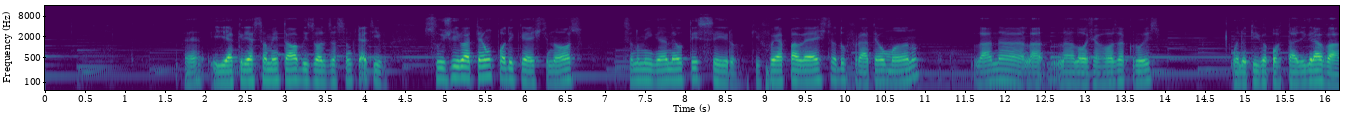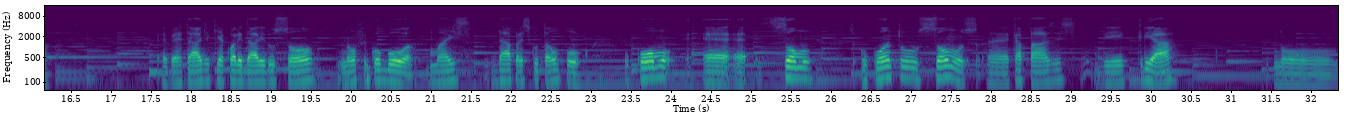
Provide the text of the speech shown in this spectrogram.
Né? E a criação mental, a visualização criativa. Sugiro até um podcast nosso, se eu não me engano, é o terceiro, que foi a palestra do Frater Humano, lá na, lá, na loja Rosa Cruz, quando eu tive a oportunidade de gravar. É verdade que a qualidade do som não ficou boa, mas dá para escutar um pouco. O como é, é, somos, o quanto somos é, capazes de criar no,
